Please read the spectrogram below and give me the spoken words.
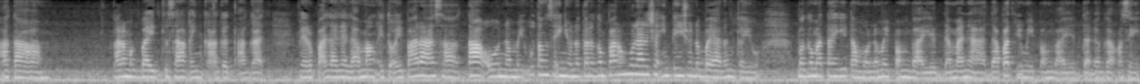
at uh, para magbayad ka sa akin kaagad-agad. Pero paalala lamang, ito ay para sa tao na may utang sa inyo na talagang parang wala na siyang intention na bayaran kayo. Bagamat nakikita mo na may pambayad naman ha, dapat yung may pambayad talaga kasi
